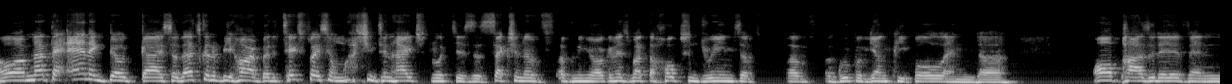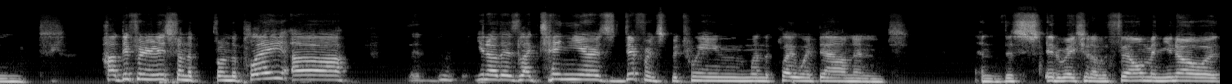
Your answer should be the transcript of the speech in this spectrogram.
Oh, I'm not the anecdote guy, so that's going to be hard. But it takes place in Washington Heights, which is a section of, of New York, and it's about the hopes and dreams of, of a group of young people, and uh, all positive. And how different it is from the from the play. Uh, you know, there's like ten years difference between when the play went down and and this iteration of a film. And you know, uh,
